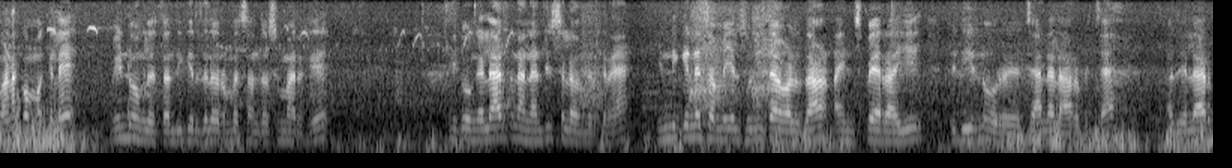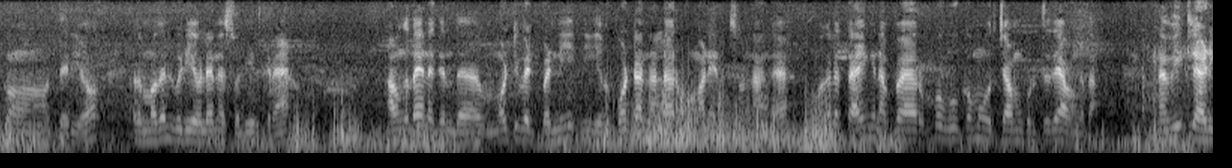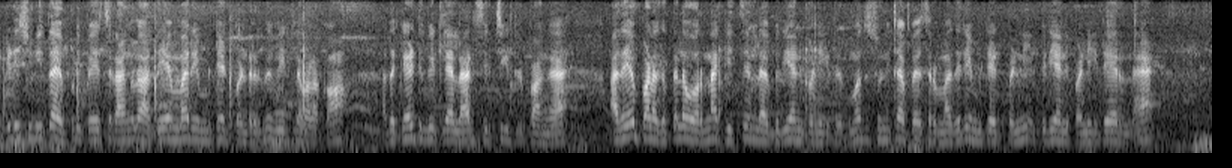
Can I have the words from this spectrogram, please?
வணக்கம் மக்களே. மீண்டும் உங்களை சந்திக்கிறதுல ரொம்ப சந்தோஷமாக இருக்குது இன்றைக்கி உங்கள் எல்லாருக்கும் நான் நன்றி சொல்ல வந்திருக்கிறேன். இன்றைக்கி என்ன சமையல்? சுனிதாவால் தான் நான் இன்ஸ்பயர் ஆகி திடீர்னு ஒரு சேனல் ஆரம்பித்தேன் அது எல்லாருக்கும் தெரியும். அது முதல் வீடியோவில் நான் சொல்லியிருக்கிறேன். அவங்க தான் எனக்கு இந்த மோட்டிவேட் பண்ணி நீங்கள் போட்டால் நல்லா இருக்குமான்னு எனக்கு சொன்னாங்க. முதல்ல தயங்கினப்ப ரொம்ப ஊக்கமும் உற்சாகம் கொடுத்ததே அவங்க தான். நான் வீட்டில் அடிக்கடி சுனிதா எப்படி பேசுகிறாங்களோ அதே மாதிரி இமிட்டேட் பண்ணுறது வீட்டில் வழக்கம். அதை கேட்டு வீட்டில் எல்லோரும் சிரிச்சுக்கிட்டு இருப்பாங்க. அதே பழக்கத்தில் ஒரு நாள் கிச்சனில் பிரியாணி பண்ணிக்கிட்டு இருக்கும்போது சுனிதா பேசுகிற மாதிரி இமிட்டேட் பண்ணி பிரியாணி பண்ணிக்கிட்டே இருந்தேன்.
